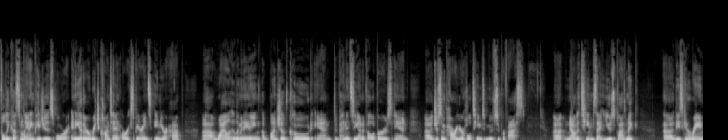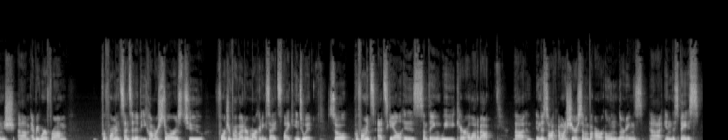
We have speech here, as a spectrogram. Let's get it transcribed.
fully custom landing pages or any other rich content or experience in your app uh, while eliminating a bunch of code and dependency on developers and uh, just empower your whole team to move super fast. Uh, now, the teams that use Plasmic uh, these can range um, everywhere from performance sensitive e-commerce stores to Fortune 500 marketing sites like Intuit. So performance at scale is something we care a lot about. Uh, in this talk, I want to share some of our own learnings uh, in the space.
